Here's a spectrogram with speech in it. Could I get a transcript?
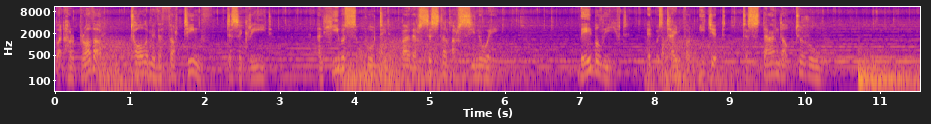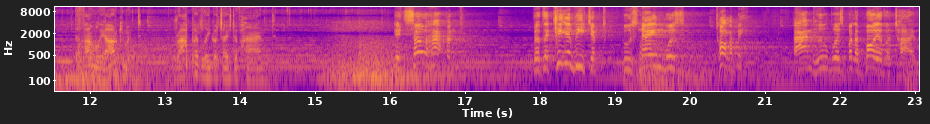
but her brother, Ptolemy XIII, disagreed, and he was supported by their sister Arsinoe. They believed it was time for Egypt to stand up to Rome. The family argument rapidly got out of hand. It so happened that the king of Egypt, whose name was Ptolemy, and who was but a boy at the time,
